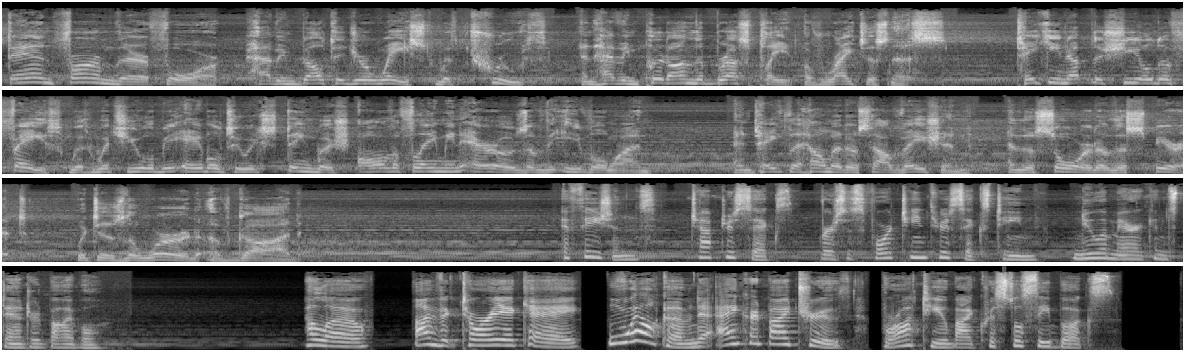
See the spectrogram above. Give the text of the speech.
Stand firm, therefore, having belted your waist with truth, and having put on the breastplate of righteousness, taking up the shield of faith with which you will be able to extinguish all the flaming arrows of the evil one, and take the helmet of salvation and the sword of the Spirit, which is the Word of God. Ephesians chapter 6, verses 14 through 16, New American Standard Bible. Hello, I'm Victoria Kay. Welcome to Anchored by Truth, brought to you by Crystal Sea Books.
